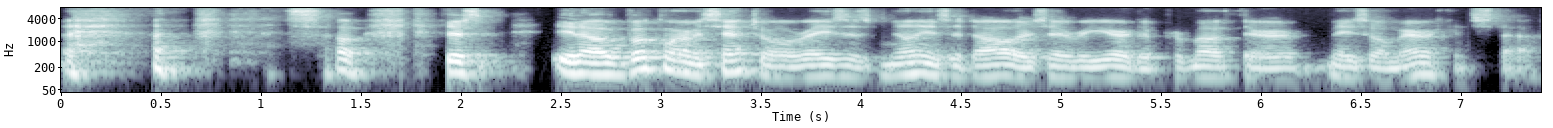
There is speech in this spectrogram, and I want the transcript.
so there's, you know, Book Mormon Central raises millions of dollars every year to promote their Mesoamerican stuff.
